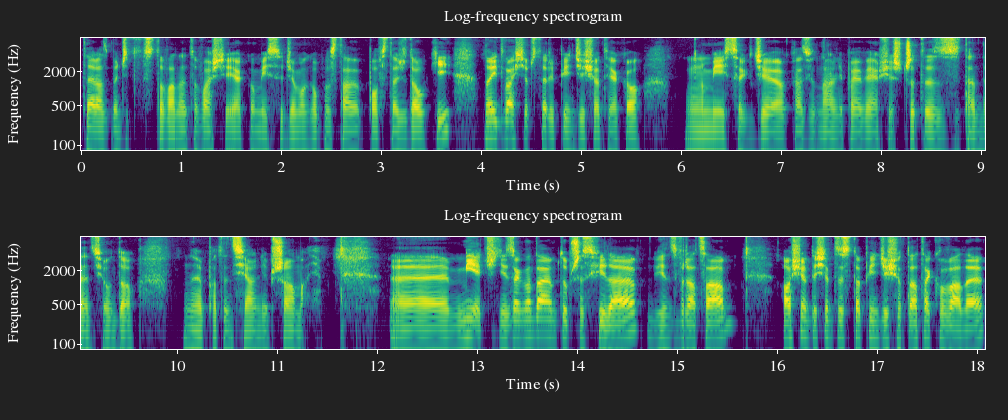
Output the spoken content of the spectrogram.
Teraz będzie testowane to właśnie jako miejsce, gdzie mogą powsta powstać dołki. No i 24,50 jako mm, miejsce, gdzie okazjonalnie pojawiają się szczyty z tendencją do e, potencjalnie przełamania. Mieć. Nie zaglądałem tu przez chwilę, więc wracam. 8150 atakowane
